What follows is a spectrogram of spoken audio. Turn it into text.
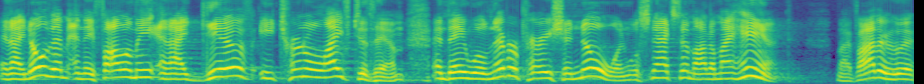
And I know them, and they follow me, and I give eternal life to them, and they will never perish, and no one will snatch them out of my hand. My Father who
